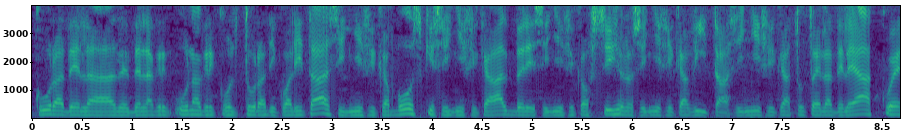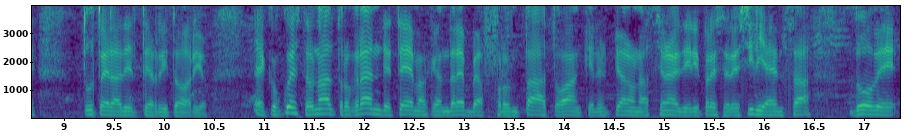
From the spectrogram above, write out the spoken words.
cura della, della, un'agricoltura di qualità, significa boschi, significa alberi, significa ossigeno, significa vita, significa tutela delle acque, tutela del territorio. Ecco, questo è un altro grande tema che andrebbe affrontato anche nel piano nazionale di ripresa e resilienza, dove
